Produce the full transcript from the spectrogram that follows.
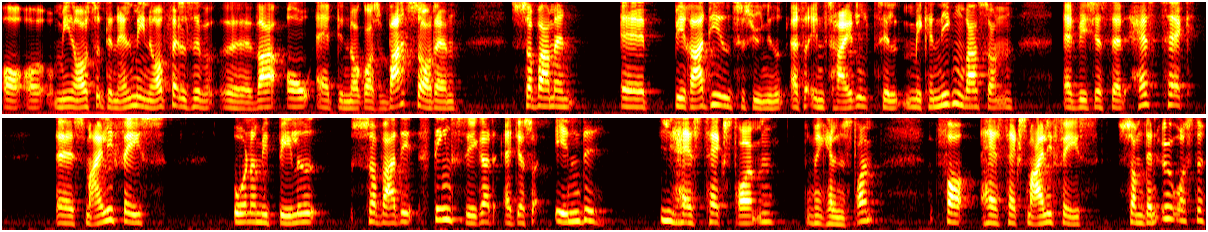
og, og mener også, at den almene opfattelse øh, var, og at det nok også var sådan, så var man øh, berettiget til synlighed, altså entitled til. Mekanikken var sådan, at hvis jeg satte hashtag øh, smiley face under mit billede, så var det stensikkert, at jeg så endte i hashtag strømmen, man kan kalde en strøm, for hashtag smiley face som den øverste,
